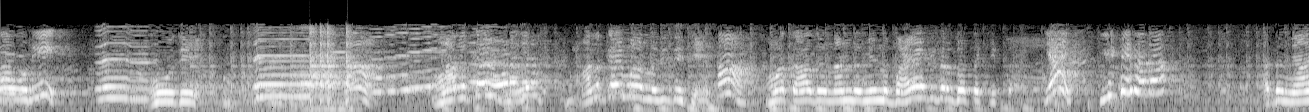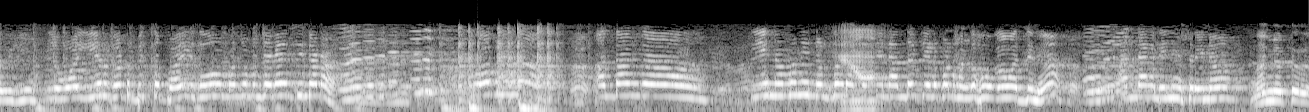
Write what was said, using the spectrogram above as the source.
ಗೌರಿ. ಬೂದಿ. ಮಲಕೈ ಮಾ ನದಿತೈತಿ. ಮತ್ತ ಅದು ನಂದು ನಿನ್ನ ಬಾಯಾಗಿದ್ರ ದೊಡ್ಡಕ್ಕಿತ್ತ. ಏನದ? ಅದನ್ನ ಯಾರಿಗೆ ಇವ ಏನ್ ಗಂಟು ಬಿತ್ತ ಬಾಯಿ ಇದು? ಮುಂಜೆ ಮುಂಜಾನೆ ಅಂತಿದ್ದಾನ? ಅಂದಂಗ ಏನಮ್ಮ ನೀನ್ ದೊಡ್ಡ ಅಂದ ಕೇಳ್ಕೊಂಡು ಹಂಗ ಹೋಗವದ್ ಅಂದಾಗ ನಿನ್ನ ಹೆಸರೇನು? ನನ್ನ ಹೆಸರು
